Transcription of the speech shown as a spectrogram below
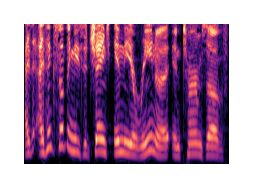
I, th- I think something needs to change in the arena in terms of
